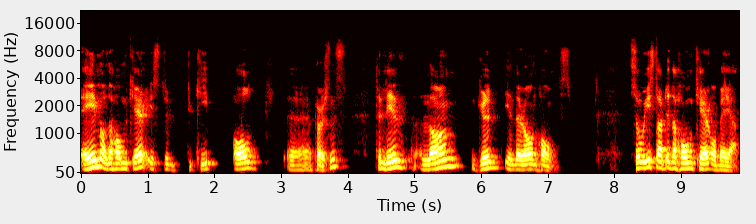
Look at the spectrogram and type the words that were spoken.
aim of the home care is to, to keep all uh, persons to live long, good in their own homes. So we started the home care Obeya.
